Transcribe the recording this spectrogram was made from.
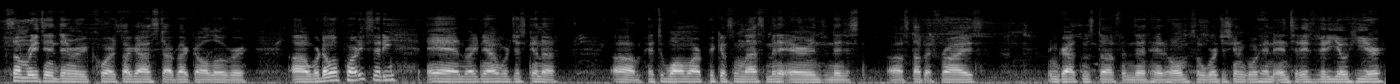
for some reason it didn't record, so I gotta start back all over. Uh, we're done with Party City, and right now we're just gonna um, head to Walmart, pick up some last minute errands, and then just uh, stop at Fry's and grab some stuff and then head home. So we're just gonna go ahead and end today's video here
